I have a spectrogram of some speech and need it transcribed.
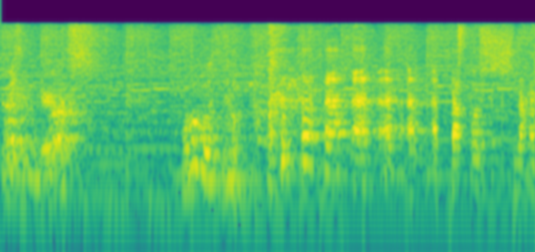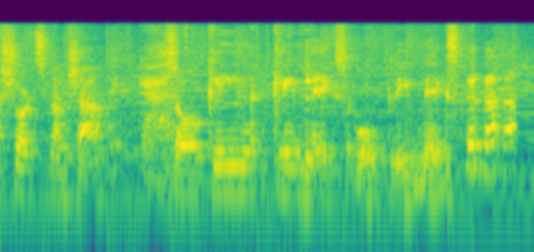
Boys and girls? Oh, what the Tapos naka-shorts lang siya. So clean clean legs. Oh, clean legs.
